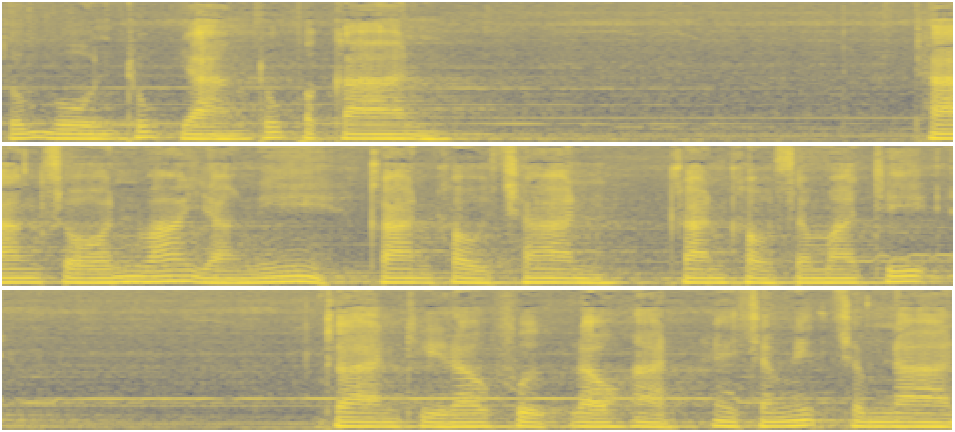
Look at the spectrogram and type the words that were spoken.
สมบูรณ์ทุกอย่างทุกประการ ทางสอนว่าอย่างนี้การเข้าฌานการเข้าสมาธิ การที่เราฝึกเราหัดให้ชำนิชำนาญ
